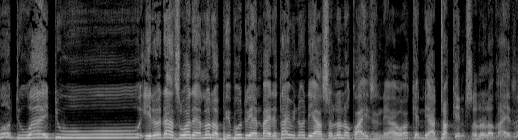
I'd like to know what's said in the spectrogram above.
what do I do? You know, that's what a lot of people do. And by the time you know they are soliloquizing, they are walking, they are talking, soliloquizing.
